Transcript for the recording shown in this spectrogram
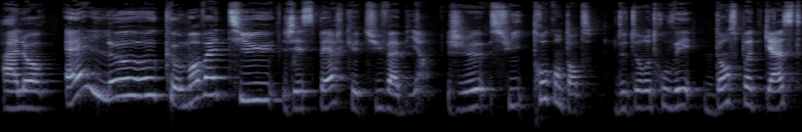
Alors, hello, comment vas-tu? J'espère que tu vas bien. Je suis trop contente de te retrouver dans ce podcast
